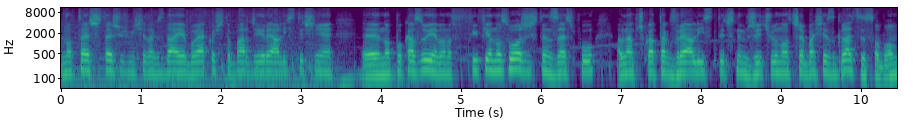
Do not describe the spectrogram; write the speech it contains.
No też, też już mi się tak zdaje, bo jakoś to bardziej realistycznie e, no pokazuje, bo no w FIFA no złożysz ten zespół, ale na przykład tak w realistycznym życiu no trzeba się zgrać ze sobą.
